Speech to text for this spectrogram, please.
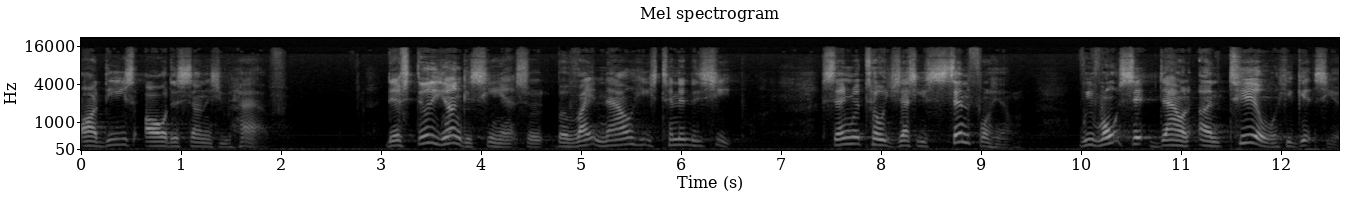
Are these all the sons you have? They're still the youngest, he answered, but right now he's tending the sheep. Samuel told Jesse, Send for him. We won't sit down until he gets here.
